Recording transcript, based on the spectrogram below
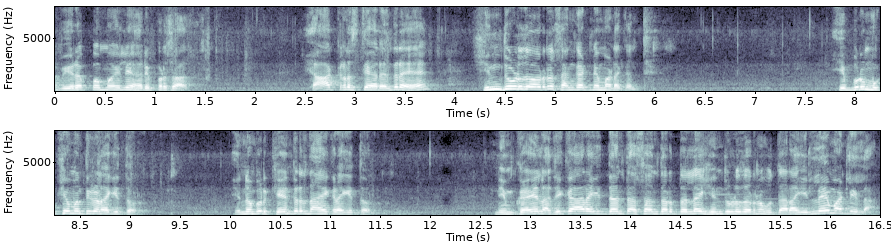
ವೀರಪ್ಪ ಮೊಯ್ಲಿ, ಹರಿಪ್ರಸಾದ್. ಯಾಕೆ ಕಳಿಸ್ತಿದ್ದಾರೆ ಅಂದರೆ ಹಿಂದುಳಿದವ್ರನ್ನ ಸಂಘಟನೆ ಮಾಡೋಕ್ಕಂತೆ ಇಬ್ಬರು ಮುಖ್ಯಮಂತ್ರಿಗಳಾಗಿದ್ದವರು. ಇನ್ನೊಬ್ಬರು ಕೇಂದ್ರ ನಾಯಕರಾಗಿದ್ದವರು. ನಿಮ್ಮ ಕೈಯಲ್ಲಿ ಅಧಿಕಾರ ಇದ್ದಂಥ ಸಂದರ್ಭದಲ್ಲೇ ಹಿಂದುಳಿದವ್ರನ್ನ ಉದ್ಧಾರ ಇಲ್ಲೇ ಮಾಡಲಿಲ್ಲ.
